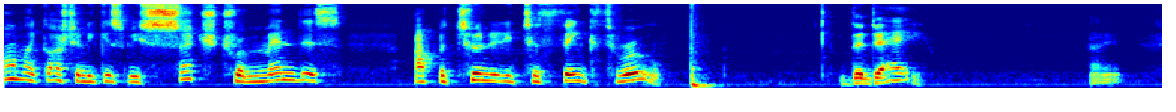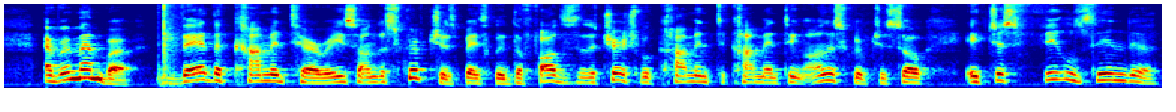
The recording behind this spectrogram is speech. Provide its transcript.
oh my gosh, and it gives me such tremendous opportunity to think through the day. Right? And remember, they're the commentaries on the scriptures. Basically, the fathers of the church were comment commenting on the scriptures. So it just fills in the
